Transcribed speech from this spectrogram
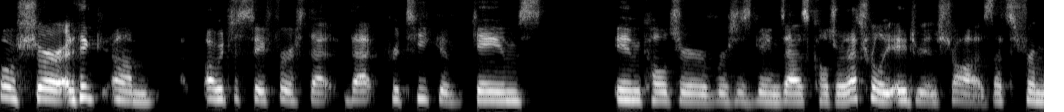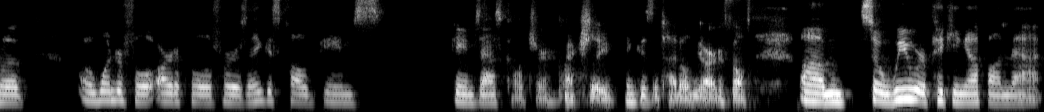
Oh, sure. I think um, I would just say first that that critique of games in culture versus games as culture, that's really Adrienne Shaw's. That's from a, a wonderful article of hers. I think it's called Games Games as Culture, actually, I think is the title of the article. Um, so we were picking up on that,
